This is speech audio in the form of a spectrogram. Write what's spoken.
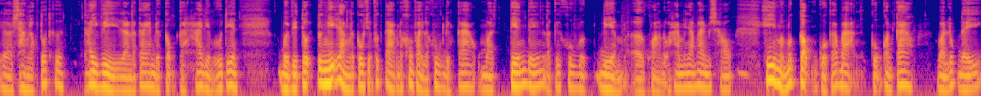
uh, sàng lọc tốt hơn. Thay vì là, là các em được cộng cả hai điểm ưu tiên. Bởi vì tôi tôi nghĩ rằng là câu chuyện phức tạp nó không phải là khu vực điểm cao mà tiến đến là cái khu vực điểm ở khoảng độ 25 26 ừ. khi mà mức cộng của các bạn cũng còn cao và lúc đấy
